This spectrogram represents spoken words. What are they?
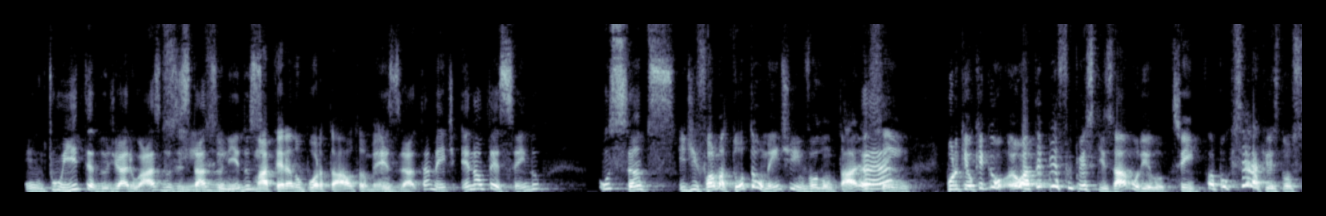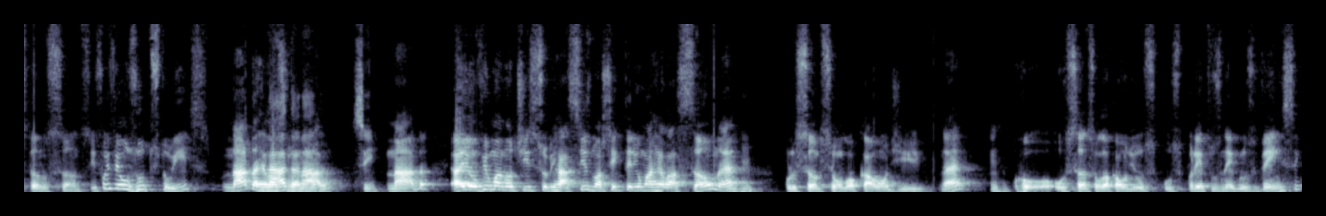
um Twitter do Diário As dos sim, Estados sim. Unidos. Matéria no portal também. Exatamente, enaltecendo o Santos. E de forma totalmente involuntária, é. sem. Porque o que, que eu, eu, até fui pesquisar, Murilo. Sim. Falei, por que será que eles estão citando o Santos? E fui ver os outros tweets, nada relacionado. Nada, nada. Sim. Nada. Aí eu vi uma notícia sobre racismo, achei que teria uma relação, né? Uhum. Para o Santos ser um local onde, né? Uhum. O, o, Santos é um local onde os, os pretos negros vencem,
